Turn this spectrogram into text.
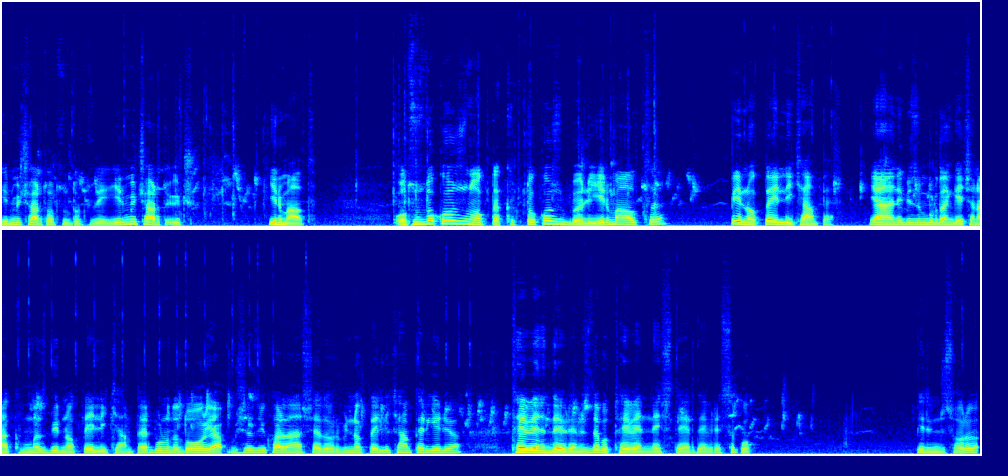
23 artı 39 değil. 23 artı 3 26. 39.49 bölü 26 1.52 amper. Yani bizim buradan geçen akımımız 1.52 amper. Bunu da doğru yapmışız. Yukarıdan aşağıya doğru 1.52 amper geliyor. TV'nin devremiz de bu. TV'nin eşdeğer devresi bu. Birinci soru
